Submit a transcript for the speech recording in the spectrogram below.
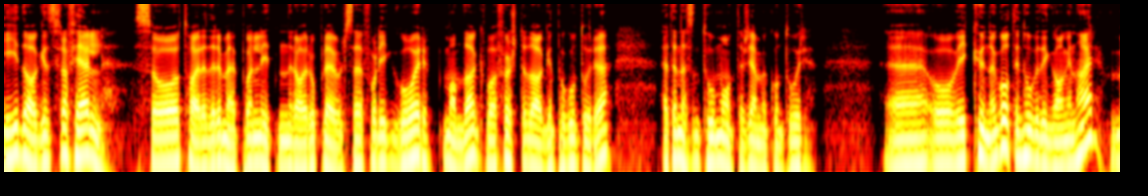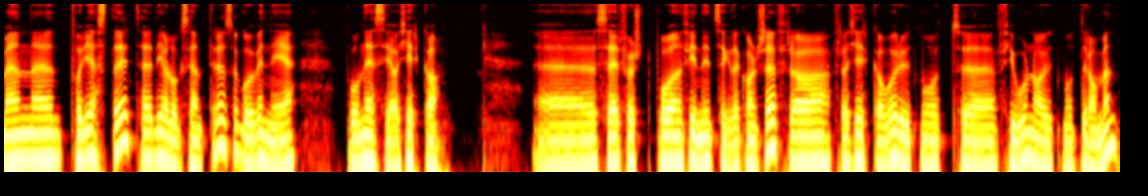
I dagens Fra fjell så tar jeg dere med på en liten rar opplevelse. For i går, mandag, var første dagen på kontoret etter nesten to måneders hjemmekontor. Eh, og vi kunne gått inn hovedinngangen her, men eh, for gjester til dialogsenteret så går vi ned på nedsida av kirka. Eh, ser først på den fine utsikta, kanskje, fra, fra, kirka vår ut mot eh, fjorden og ut mot Drammen.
